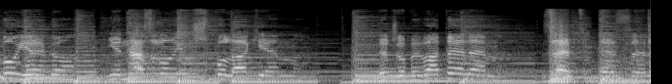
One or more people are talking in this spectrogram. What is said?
mojego nie nazwą już Polakiem, lecz obywatelem ZSRR.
